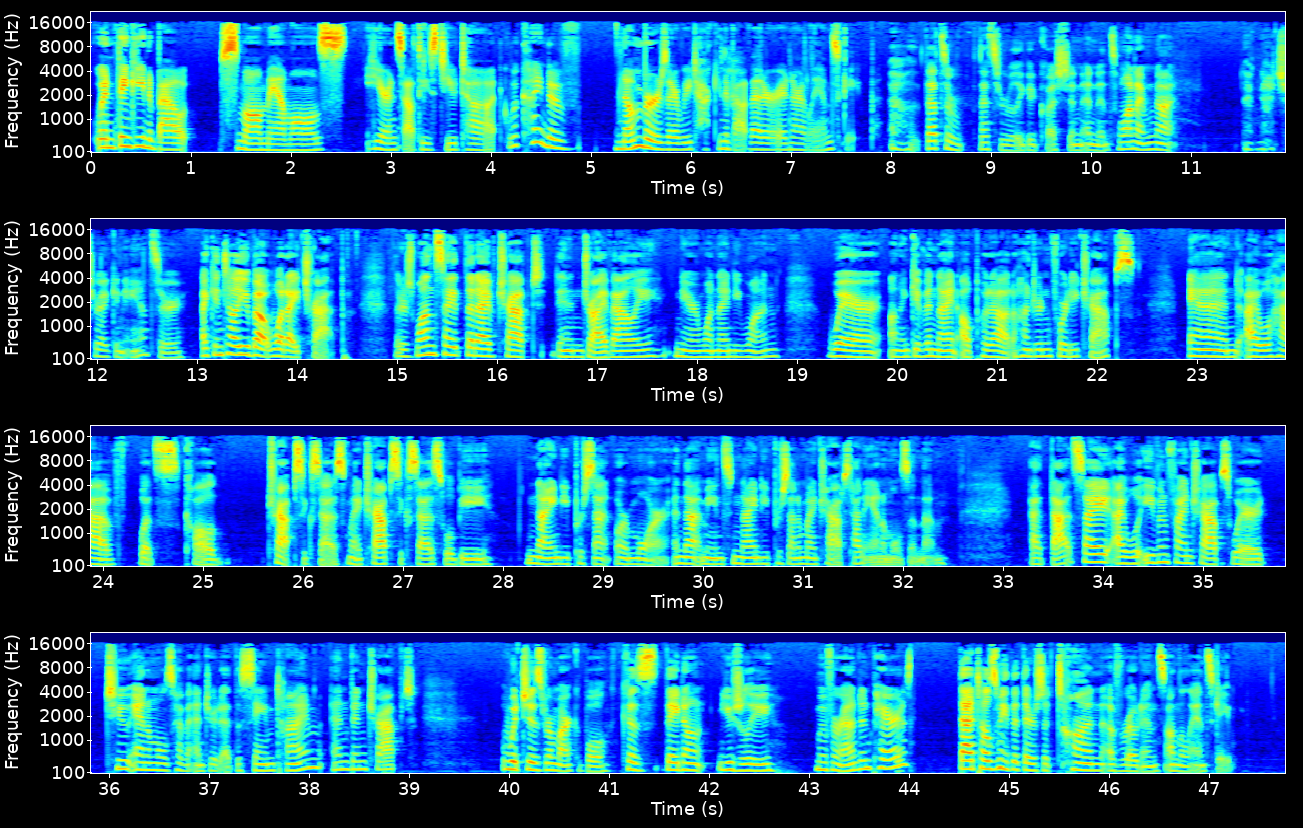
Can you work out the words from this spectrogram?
When thinking about small mammals here in southeast Utah, what kind of numbers are we talking about that are in our landscape? Oh, that's a that's a really good question, and it's one I'm not I'm not sure I can answer. I can tell you about what I trap. There's one site that I've trapped in Dry Valley near 191, where on a given night I'll put out 140 traps, and I will have what's called trap success. My trap success will be 90% or more, and that means 90% of my traps had animals in them. At that site, I will even find traps where two animals have entered at the same time and been trapped, which is remarkable because they don't usually move around in pairs. That tells me that there's a ton of rodents on the landscape.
